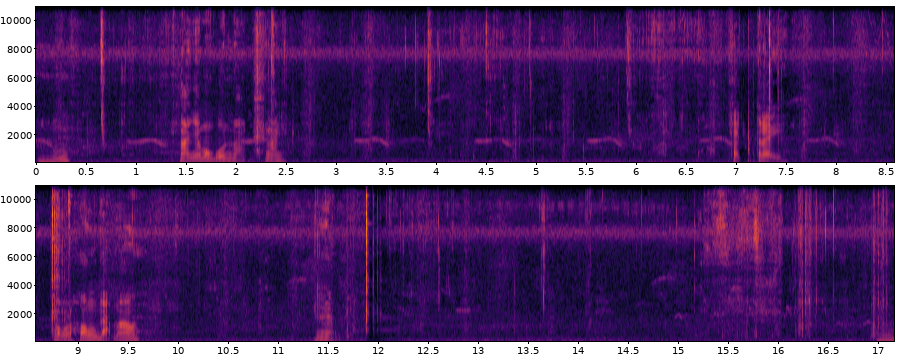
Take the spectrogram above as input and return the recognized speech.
ហឹមឆ្ងាញ់ណាស់បងប្អូនណាស់ឆ្ងាញ់ចាច់ត្រីបុកល្ហុងដាក់មក នេះហឹម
